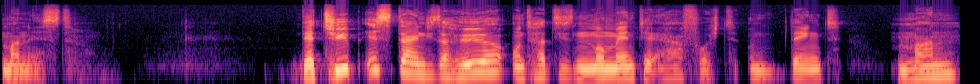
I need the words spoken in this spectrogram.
man ist. Der Typ ist da in dieser Höhe und hat diesen Moment der Ehrfurcht und denkt, Mann,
